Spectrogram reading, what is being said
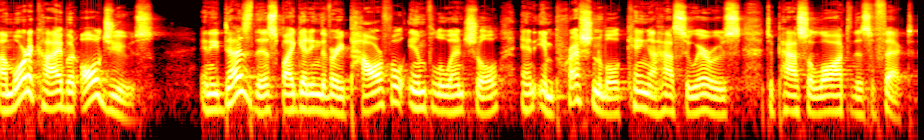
Mordecai, but all Jews. And he does this by getting the very powerful, influential, and impressionable King Ahasuerus to pass a law to this effect.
